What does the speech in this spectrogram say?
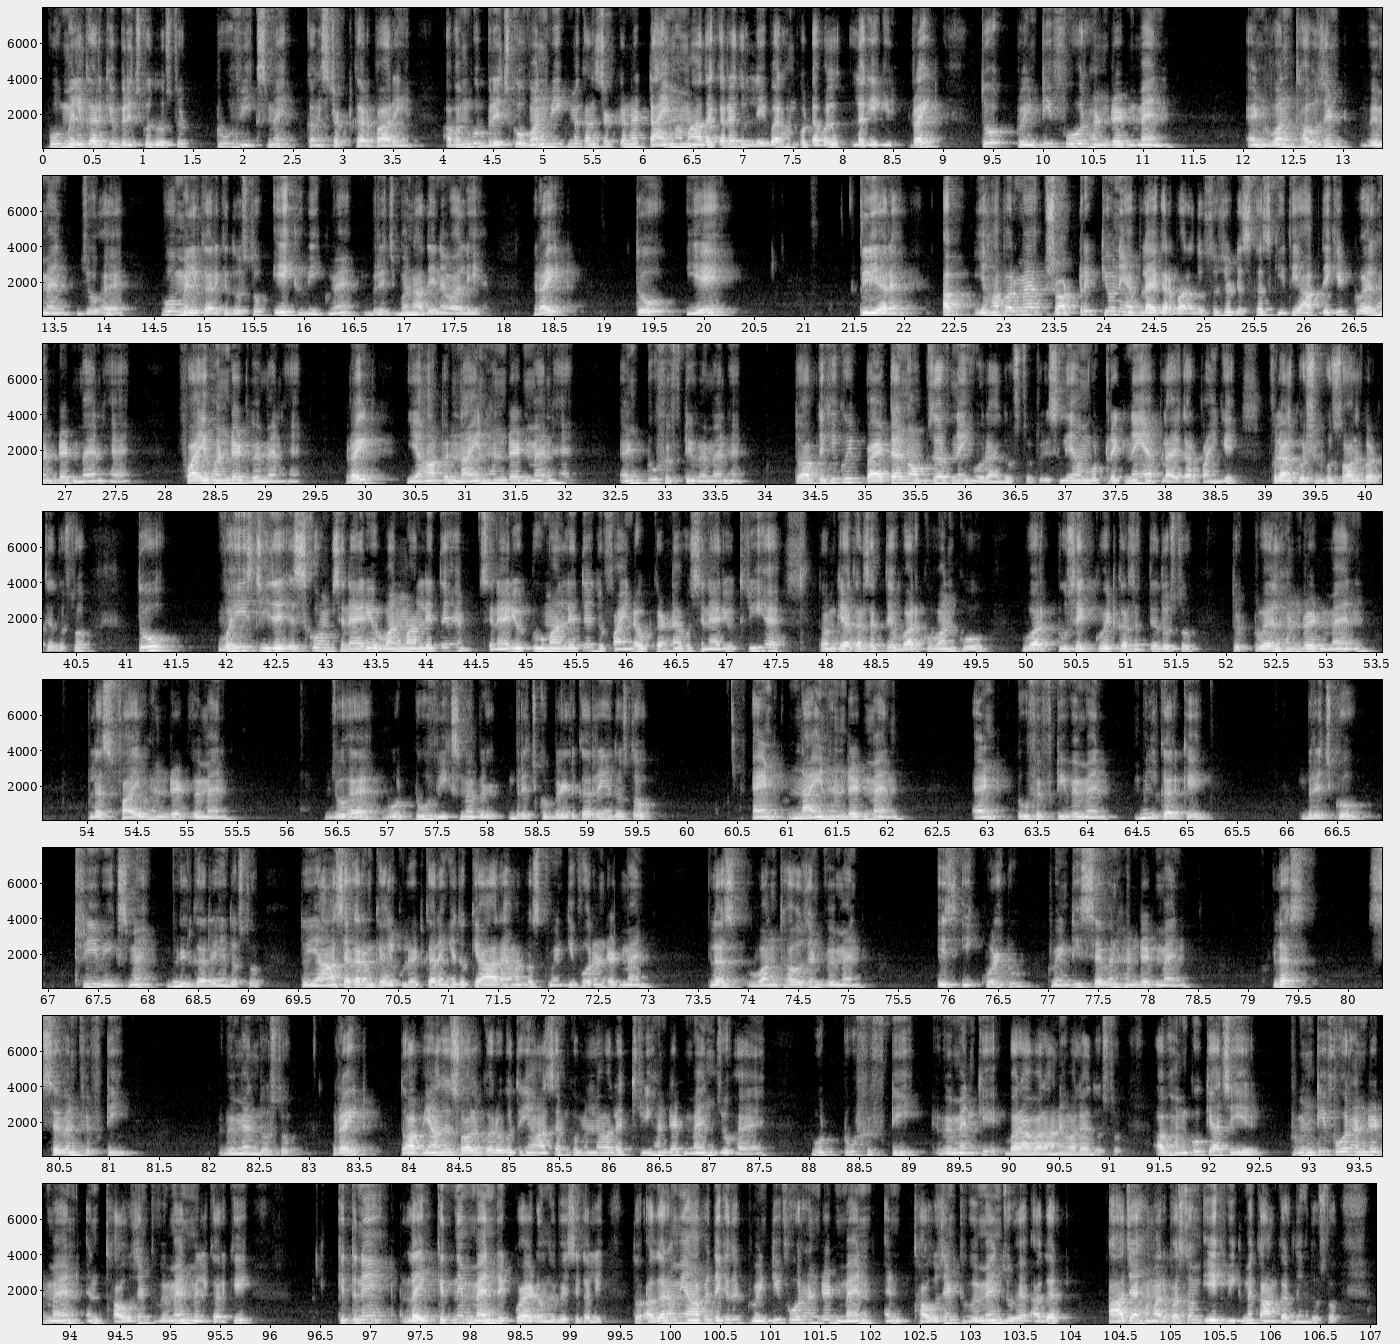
वो मिल करके ब्रिज को दोस्तों टू वीक्स में कंस्ट्रक्ट कर पा रही हैं। अब हमको ब्रिज को वन वीक में कंस्ट्रक्ट करना है। टाइम हम आधा कर रहे हैं तो लेबर हमको डबल लगेगी राइट तो 2400 मैन एंड 1000 विमेन जो है, वो मिल करके दोस्तों, एक वीक में ब्रिज बना देने वाली है राइट तो ये क्लियर है। अब यहाँ पर मैं शॉर्ट ट्रिक क्यों नहीं अप्लाई कर पा रहा दोस्तों, जो डिस्कस की थी, आप देखिए 1200 मैन है 500 वेमेन है राइट यहाँ पर 900 मैन है एंड 250 विमेन है। तो आप देखिए, कोई पैटर्न ऑब्ज़र्व नहीं हो रहा है दोस्तों तो इसलिए हम वो ट्रिक नहीं अप्लाई कर पाएँगे। फ़िलहाल क्वेश्चन को सॉल्व करते हैं दोस्तों। तो वही चीज़ है, इसको हम सिनेरियो वन मान लेते हैं सिनेरियो टू मान लेते हैं, जो फाइंड आउट करना है वो सिनेरियो थ्री है। तो हम क्या कर सकते हैं वर्क वन को वर्क टू से इक्वेट कर सकते हैं दोस्तों। तो twelve hundred man plus five hundred women जो है, वो टू वीक्स में ब्रिज को बिल्ड कर रही है दोस्तों। And nine hundred man and 250 women मिल करके ब्रिज को थ्री वीक्स में बिल्ड कर रही हैं दोस्तों। तो यहाँ से अगर हम कैलकुलेट करेंगे तो क्या आ रहा है? हमारे पास 2400 man plus 1000 women is equal to 2700 man plus 750 women दोस्तों। राइट तो आप यहाँ से सॉल्व करोगे तो यहाँ से हमको मिलने वाले 300 मैन जो है, वो 250 वीमेन के बराबर आने वाला है दोस्तों। अब हमको क्या चाहिए? 2400 मैन एंड थाउज़ेंड वुमेन मिलकर के कितने लाइक like, कितने मैन रिक्वायर्ड होंगे बेसिकली तो अगर हम यहाँ पे देखें तो 2400 मैन एंड थाउज़ेंड वुमेन जो है अगर आ जाए हमारे पास तो हम एक वीक में काम कर देंगे दोस्तों।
